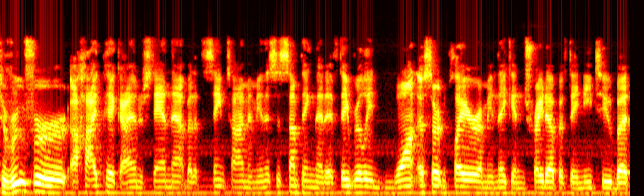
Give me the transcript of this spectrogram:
to root for a high pick, I understand that, but at the same time, I mean, this is something that if they really want a certain player, I mean, they can trade up if they need to. But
